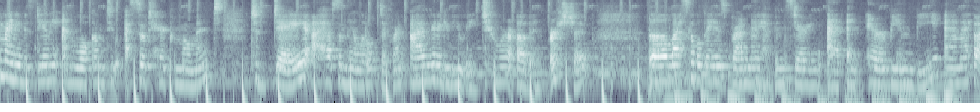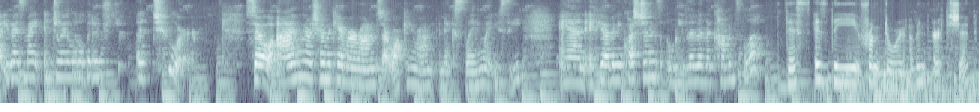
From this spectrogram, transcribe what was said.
my name is Danni and welcome to Esoteric Moment. Today I have something a little different. I'm going to give you a tour of an Earthship. The last couple days Brad and I have been staring at an Airbnb and I thought you guys might enjoy a little bit of a tour. So I'm to turn the camera around and start walking around and explaining what you see. And if you have any questions, leave them in the comments below. This is the front door of an Earthship.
